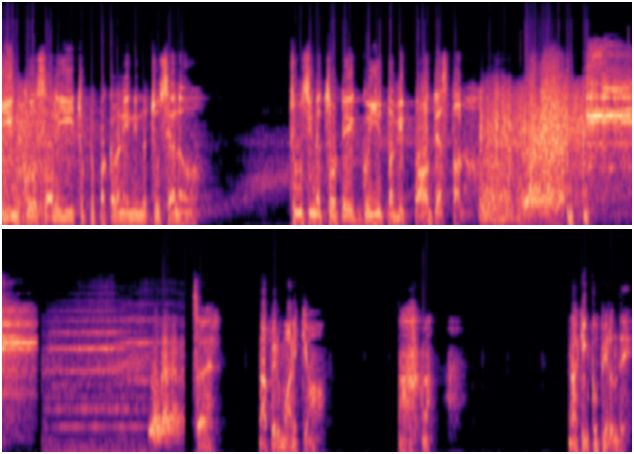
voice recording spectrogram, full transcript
ఇంకోసారి ఈ చుట్టుపక్కలనే నిన్ను చూశాను. చూసిన చోటే గొయ్యి తవ్వి పాతేస్తాను. సార్ నా పేరు మాణిక్యం. నాకింకో పేరుంది.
